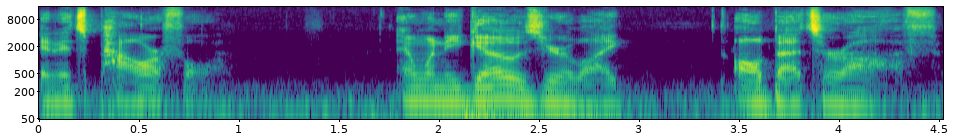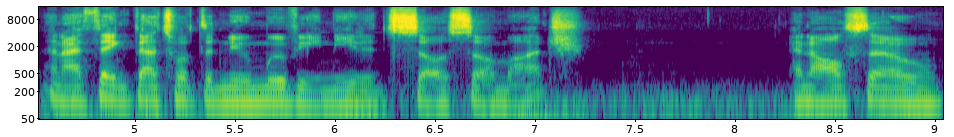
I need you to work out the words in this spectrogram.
and it's powerful. And when he goes, you're like, all bets are off. And I think that's what the new movie needed so so much. And also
